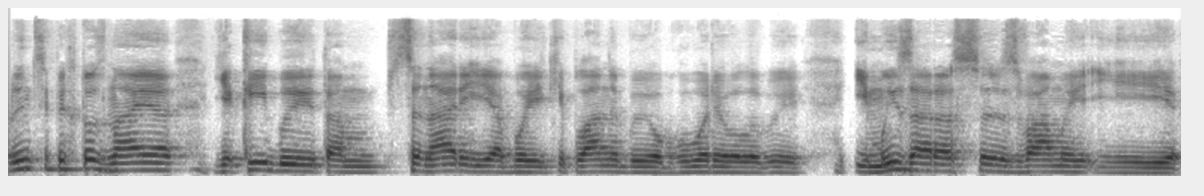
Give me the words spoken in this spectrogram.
Принципі, хто знає, який би там сценарій або які плани би обговорювали би і ми зараз е, з вами, і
